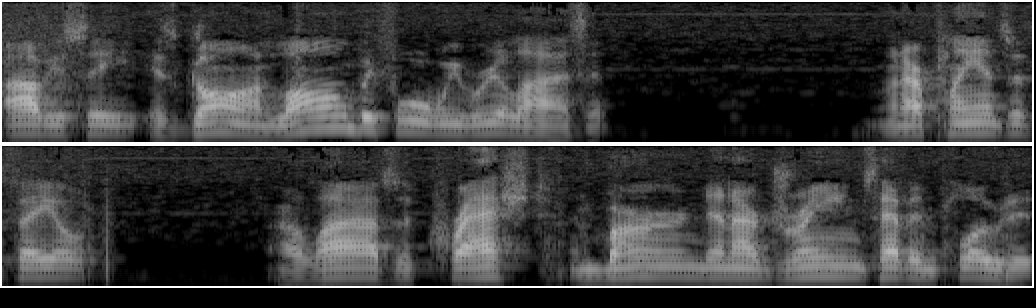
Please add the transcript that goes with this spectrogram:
obviously, is gone long before we realize it. When our plans have failed, our lives have crashed and burned, and our dreams have imploded.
